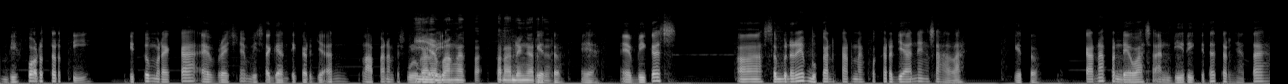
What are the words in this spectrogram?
before 30 itu mereka average-nya bisa ganti kerjaan 8 sampai 10 Iya kali banget pak, pernah dengar gitu. Iya. Ya because uh, sebenarnya bukan karena pekerjaan yang salah gitu. Karena pendewasaan diri kita ternyata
